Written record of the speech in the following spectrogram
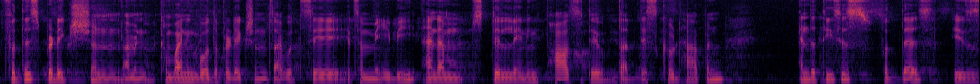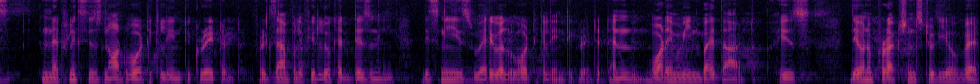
For this prediction, I mean, combining both the predictions, I would say it's a maybe, and I'm still leaning positive that this could happen. And the thesis for this is Netflix is not vertically integrated. For example, if you look at Disney, Disney is very well vertically integrated. And what I mean by that is they own a production studio where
